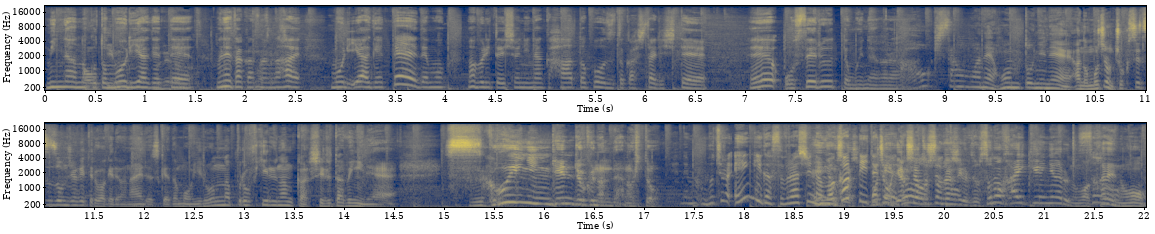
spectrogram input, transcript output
みんなのこと盛り上げて宗隆さんがはい盛り上げてでもマブリと一緒になんかハートポーズとかしたりしてえー、押せるって思いながら。青木さんはね本当にねあのもちろん直接存じ上げてるわけではないですけどもいろんなプロフィールなんか知るたびにねすごい人間力なんだよあの人。でももちろん演技が素晴らしいのは分かっていたけれど。もちろん役者としてらしいけどその背景にあるのは彼の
